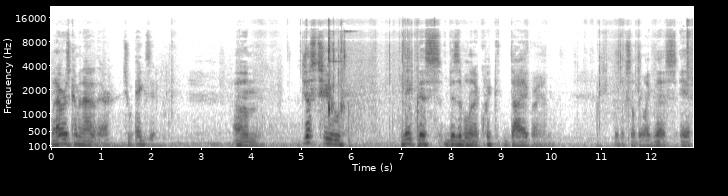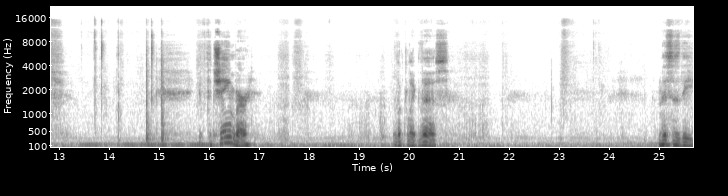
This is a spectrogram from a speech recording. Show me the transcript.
whatever's coming out of there to exit. Um, just to make this visible in a quick diagram, it looks something like this. If if the chamber looked like this, this is the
